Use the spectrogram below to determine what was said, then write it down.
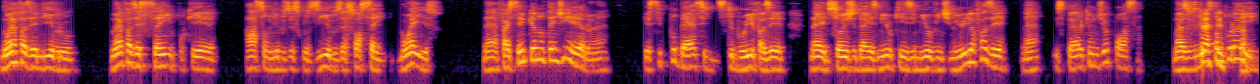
não é fazer livro não é fazer 100 porque ah, são livros exclusivos, é só 100. Não é isso. Né? Faz 100 porque não tem dinheiro, né? E se pudesse distribuir, fazer né, edições de 10 mil, 15 mil, 20 mil, ia fazer, né? Espero que um dia eu possa. Mas os livros estão por aí.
